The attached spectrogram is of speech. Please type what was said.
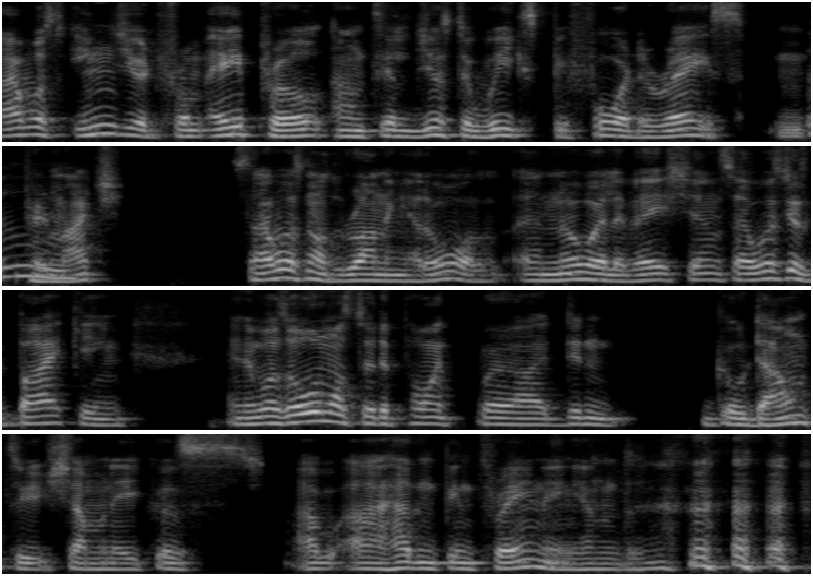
I was injured from April until just a weeks before the race, m- pretty much. So I was not running at all and no elevations. I was just biking. And it was almost to the point where I didn't go down to Chamonix because I, I hadn't been training. And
